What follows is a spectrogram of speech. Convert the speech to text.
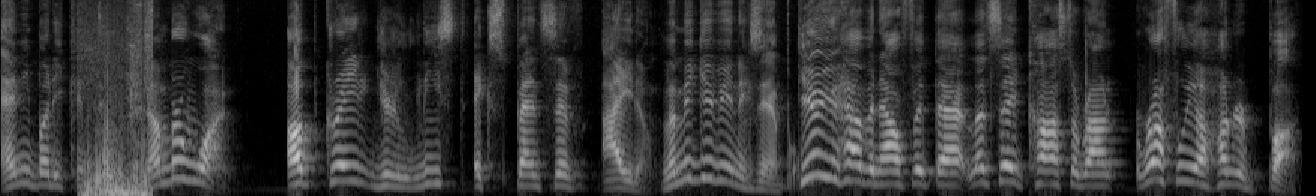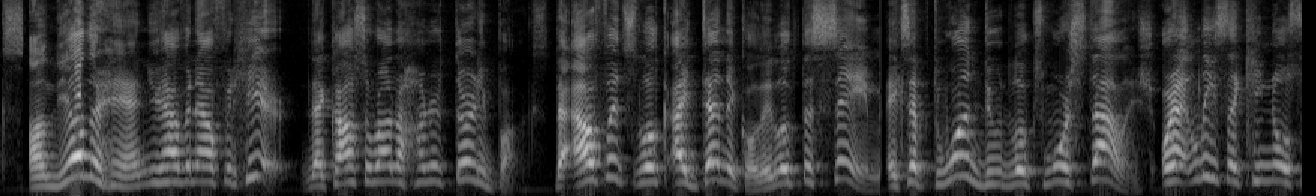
anybody can do. Number one, upgrade your least expensive item. Let me give you an example. Here you have an outfit that, let's say, costs around roughly 100 bucks. On the other hand, you have an outfit here that costs around 130 bucks. The outfits look identical, they look the same, except one dude looks more stylish, or at least like he knows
